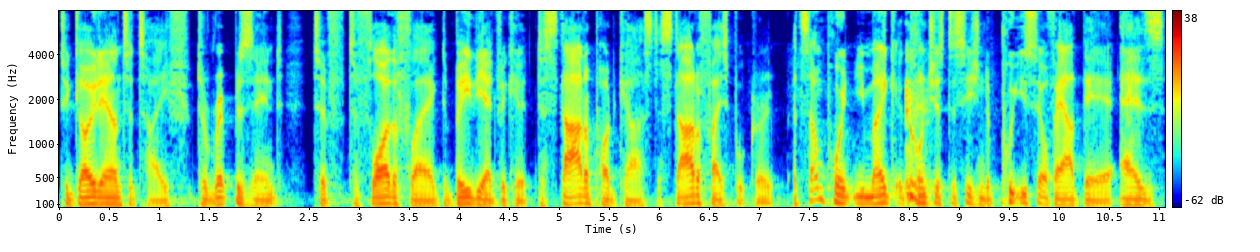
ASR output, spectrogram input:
to go down to TAFE to represent, to to fly the flag, to be the advocate, to start a podcast, to start a Facebook group. At some point, you make a conscious decision to put yourself out there as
